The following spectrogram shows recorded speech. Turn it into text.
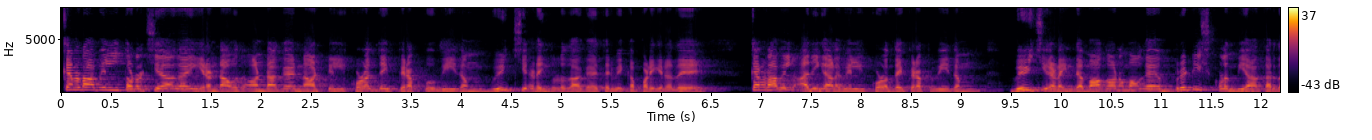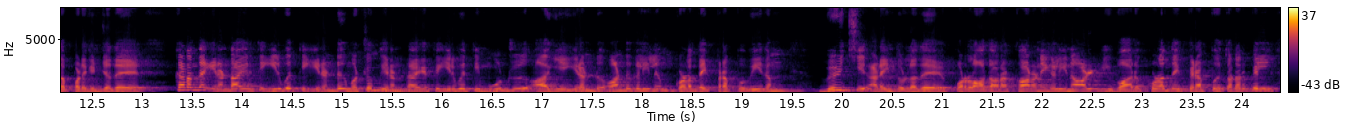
கனடாவில் தொடர்ச்சியாக இரண்டாவது ஆண்டாக நாட்டில் குழந்தை பிறப்பு வீதம் வீழ்ச்சி அடைந்துள்ளதாக தெரிவிக்கப்படுகிறது. கனடாவில் அதிக அளவில் குழந்தை பிறப்பு வீதம் வீழ்ச்சி அடைந்த மாகாணமாக பிரிட்டிஷ் கொலம்பியா கருதப்படுகின்றது. கடந்த இரண்டாயிரத்தி இருபத்தி இரண்டு மற்றும் இரண்டாயிரத்தி இருபத்தி மூன்று ஆகிய இரண்டு ஆண்டுகளிலும் குழந்தை பிறப்பு வீதம் வீழ்ச்சி அடைந்துள்ளது. பொருளாதார காரணிகளினால் இவ்வாறு குழந்தை பிறப்பு தொடர்பில்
